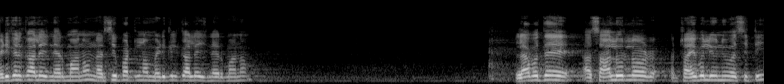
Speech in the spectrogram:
మెడికల్ కాలేజ్ నిర్మాణం నర్సీపట్నంలో మెడికల్ కాలేజ్ నిర్మాణం. లేకపోతే సాలూరులో tribal university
